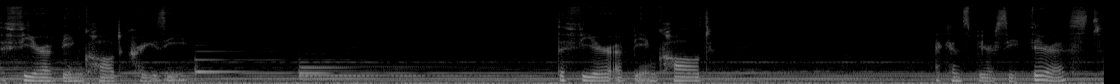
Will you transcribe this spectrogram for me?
the fear of being called crazy, the fear of being called a conspiracy theorist,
